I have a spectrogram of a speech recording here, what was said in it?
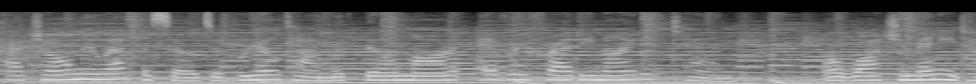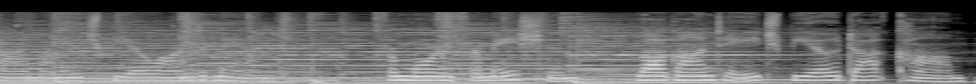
Catch all new episodes of Real Time with Bill Maher every Friday night at 10, or watch him anytime on HBO On Demand. For more information, log on to HBO.com.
